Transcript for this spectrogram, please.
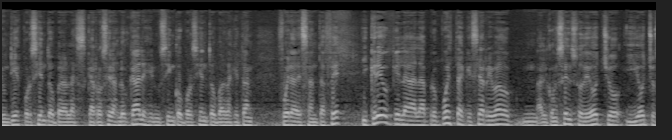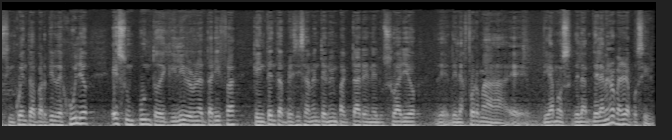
de un 10% para las carroceras locales y un 5% para las que están fuera de Santa Fe. Y creo que la, la propuesta que se ha arribado mm, al consenso de 8 y 8.50 a partir de julio es un punto de equilibrio en una tarifa que intenta precisamente no impactar en el usuario de, de la forma, eh, digamos, de la, de la menor manera posible.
